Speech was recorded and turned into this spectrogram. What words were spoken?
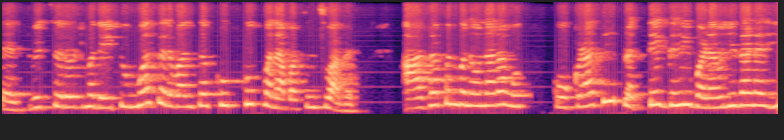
टेस्ट विथ सरोजमध्ये तुम्हा सर्वांचं खूप खूप मनापासून स्वागत. आज आपण बनवणार आहोत कोकणातील प्रत्येक घरी बनवली जाणारी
